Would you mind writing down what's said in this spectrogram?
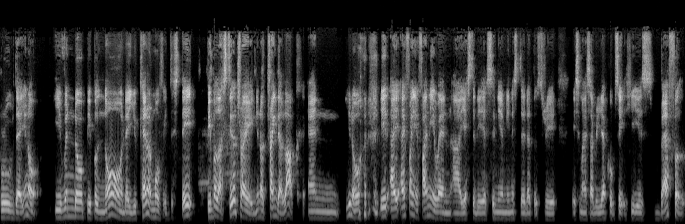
prove that you know even though people know that you cannot move interstate, people are still trying, you know, trying their luck. And, you know, it, I, I find it funny when uh, yesterday Senior Minister Datuk Sri Ismail Sabri Yaakob said he is baffled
